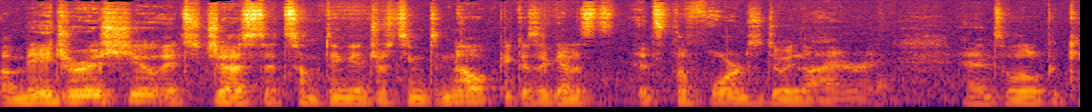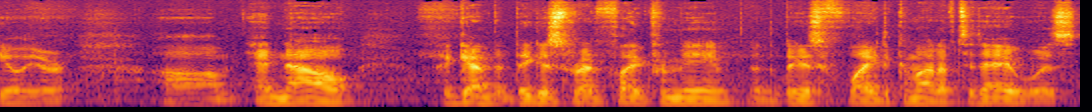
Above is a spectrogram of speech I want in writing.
a, major issue. It's just it's something interesting to note because again, it's it's the Fords doing the hiring, and it's a little peculiar. Um, and now, again, the biggest red flag for me, the biggest flag to come out of today was,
